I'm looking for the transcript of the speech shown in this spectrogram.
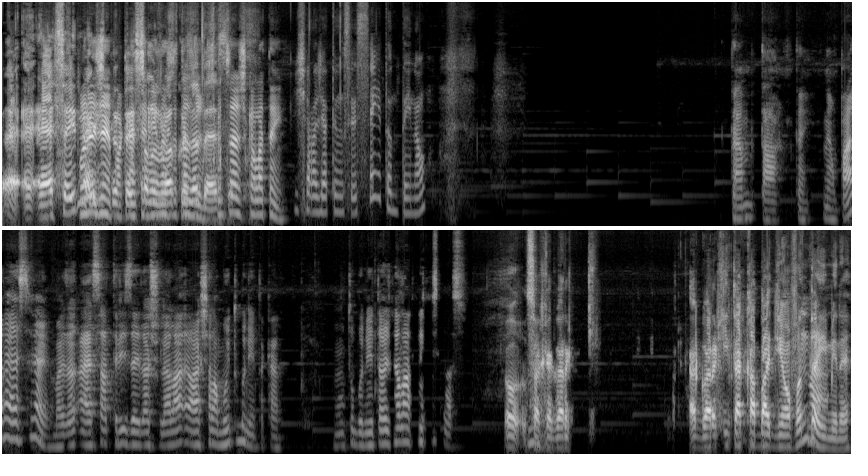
É, é, essa aí por não é exemplo, a tá Caterina uma coisa quanto você dessa. acha que ela tem? Vixe, ela já tem uns 60, não tem não? Tá, tá, tem. Não parece, velho. Mas a- essa atriz aí da Chulé, eu acho ela muito bonita, cara. Muito bonita. Hoje ela fez sucesso. Ô, só que agora. Agora quem tá acabadinho é o Van Ah. Damme, né?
